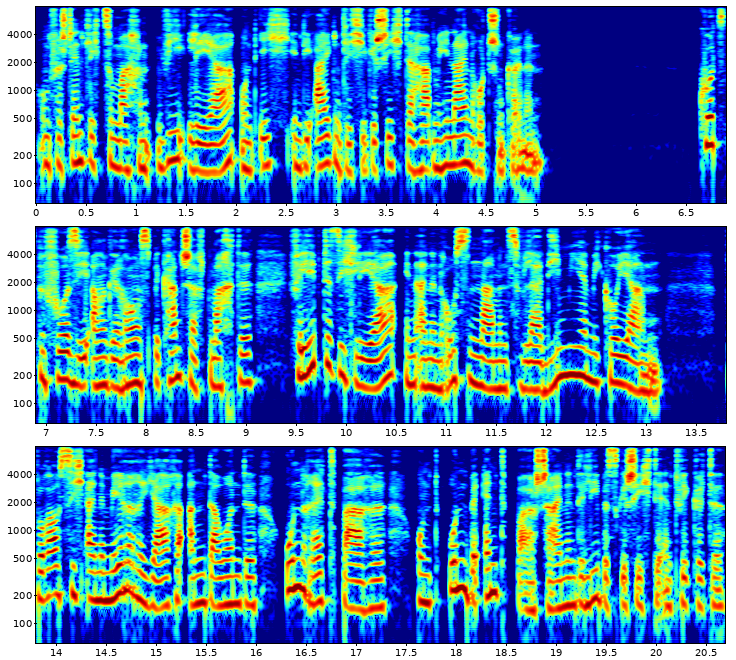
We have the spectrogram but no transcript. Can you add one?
um verständlich zu machen, wie Lea und ich in die eigentliche Geschichte haben hineinrutschen können. Kurz bevor sie Enguerrands Bekanntschaft machte, verliebte sich Lea in einen Russen namens Wladimir Mikoyan, woraus sich eine mehrere Jahre andauernde, unrettbare und unbeendbar scheinende Liebesgeschichte entwickelte.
